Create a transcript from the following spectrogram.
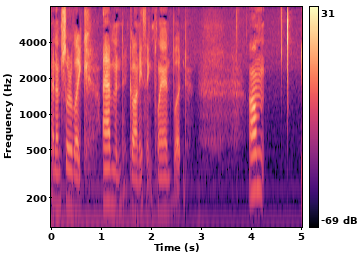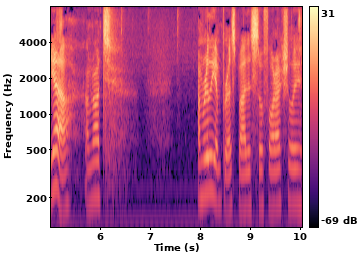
and I'm sort of like I haven't got anything planned, but um yeah, I'm not. I'm really impressed by this so far, actually.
